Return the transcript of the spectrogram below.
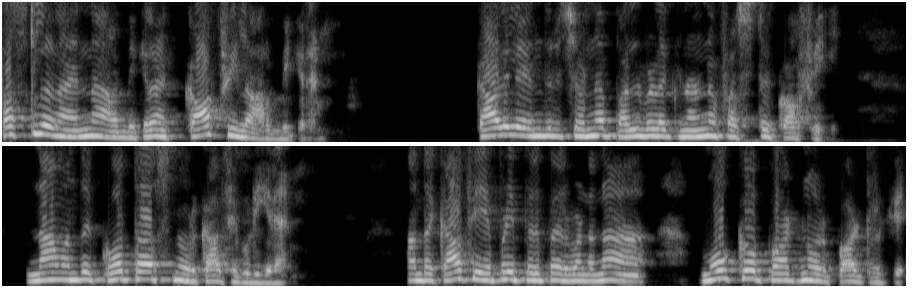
ஃபர்ஸ்ட்ல நான் என்ன ஆரம்பிக்கிறேன்? காஃபியில் ஆரம்பிக்கிறேன். காலையில் எழுந்திரிச்சோடனே பல் விளக்கணுன்னு ஃபர்ஸ்ட்டு காஃபி நான் வந்து கோத்தாஸ்னு ஒரு காஃபி குடிக்கிறேன். அந்த காஃபி எப்படி ப்ரிப்பேர் பண்ணேன்னா மோக்கோ பாட்னு ஒரு பாட் இருக்கு.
